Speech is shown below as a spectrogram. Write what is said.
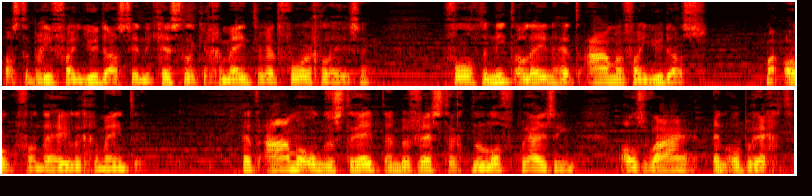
Als de brief van Judas in de christelijke gemeente werd voorgelezen, volgde niet alleen het amen van Judas, maar ook van de hele gemeente. Het amen onderstreept en bevestigt de lofprijzing als waar en oprecht.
